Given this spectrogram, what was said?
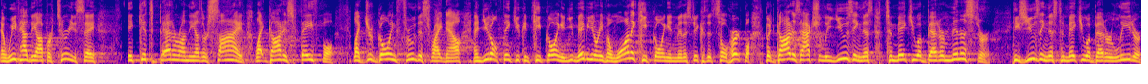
And we've had the opportunity to say, it gets better on the other side. Like God is faithful. Like you're going through this right now and you don't think you can keep going. And you, maybe you don't even want to keep going in ministry because it's so hurtful. But God is actually using this to make you a better minister. He's using this to make you a better leader.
